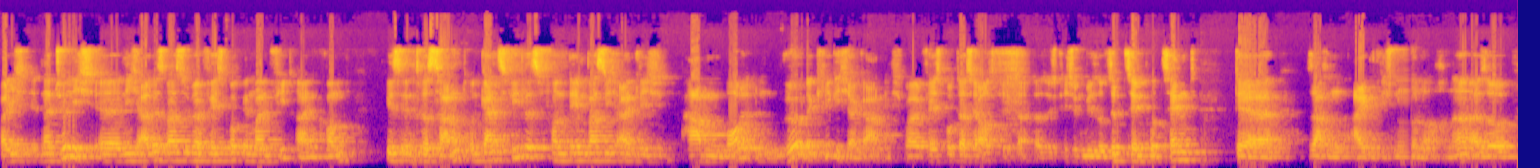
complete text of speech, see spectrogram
Weil ich natürlich äh, nicht alles, was über Facebook in meinen Feed reinkommt, ist interessant und ganz vieles von dem, was ich eigentlich haben wollen würde, kriege ich ja gar nicht, weil Facebook das ja ausfiltert. Also ich kriege irgendwie so 17 Prozent der Sachen eigentlich nur noch. Ne? Also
